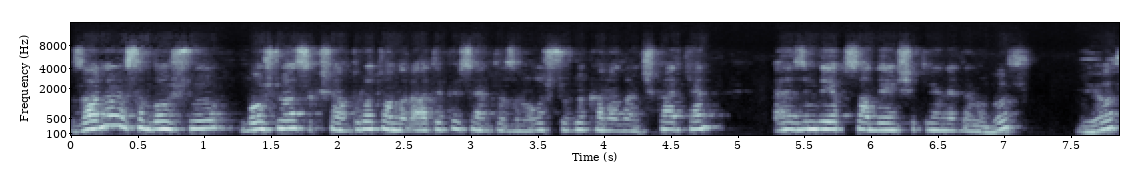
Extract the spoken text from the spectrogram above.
Zarlar arası boşluğu, boşluğa sıkışan protonlar ATP sentezini oluşturduğu kanaldan çıkarken enzimde yapısal değişikliğe neden olur diyor.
